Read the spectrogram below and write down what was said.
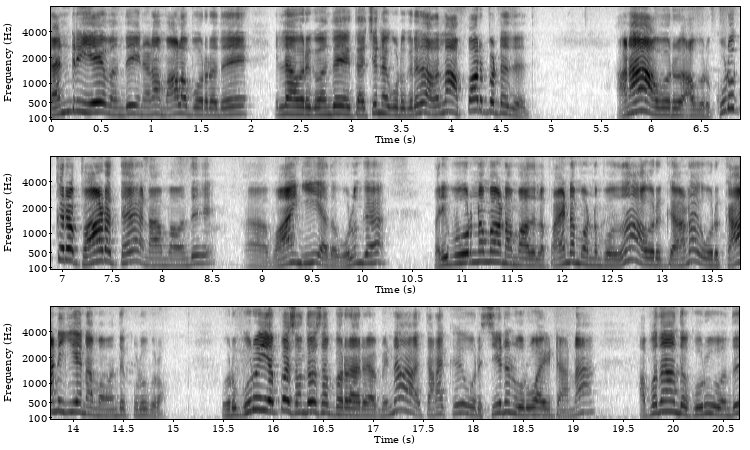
நன்றியே வந்து என்னென்னா மாலை போடுறது இல்லை அவருக்கு வந்து தட்சணை கொடுக்குறது அதெல்லாம் அப்பாற்பட்டது அது. ஆனால் அவர் அவர் கொடுக்குற பாடத்தை நாம் வந்து வாங்கி அதை ஒழுங்காக பரிபூர்ணமாக நம்ம அதில் பயணம் பண்ணும்போது தான் அவருக்கான ஒரு காணிக்கையை நம்ம வந்து கொடுக்குறோம். ஒரு குரு எப்போ சந்தோஷப்படுறாரு அப்படின்னா தனக்கு ஒரு சீடன் உருவாகிட்டான்னா அப்போ தான் அந்த குரு வந்து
